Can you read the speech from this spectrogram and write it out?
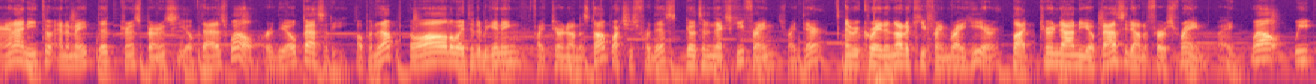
and I need to animate the transparency of that as well, or the opacity. Open it up, go all the way to the beginning. If I turn on the stopwatches for this, go to the next keyframe, it's right there, and we create another keyframe right here, but turn down the opacity on the first frame, right? Well, we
